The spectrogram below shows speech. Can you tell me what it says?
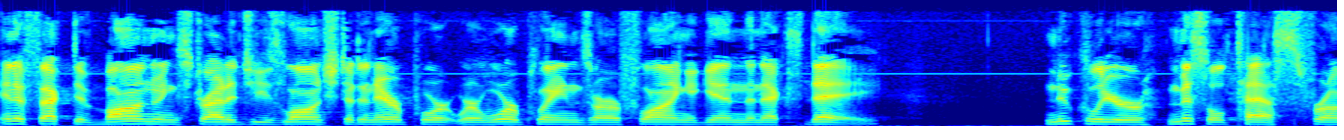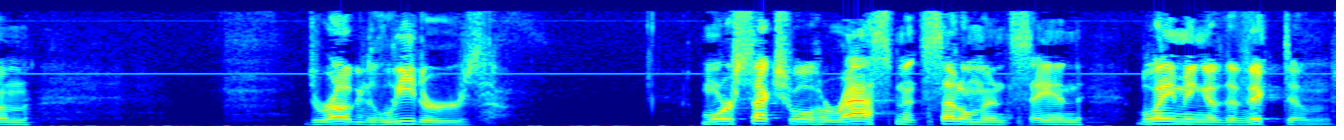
ineffective bombing strategies launched at an airport where warplanes are flying again the next day, nuclear missile tests from drugged leaders, more sexual harassment settlements and blaming of the victims.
